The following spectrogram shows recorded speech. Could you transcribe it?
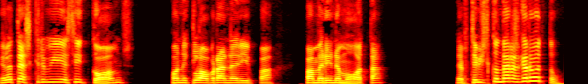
Ele até escrevia sitcoms para o Nicolau Branner e para, para a Marina Mota. Deve ter visto quando eras garoto.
